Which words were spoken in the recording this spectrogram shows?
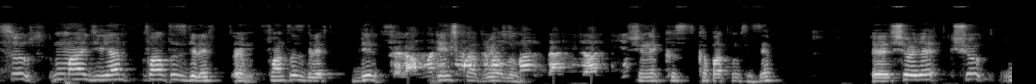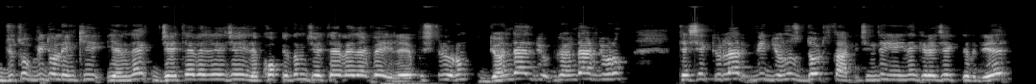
Sus MyGM Fantasy Draft, e, Fantasy Draft bir genç kadroyu alın. Şimdi kız kapattım sizi. Ee, şöyle şu YouTube video linki yerine CTRL-C ile kopyadım. CTRL-V ile yapıştırıyorum. Gönder, diyor, gönder diyorum. Teşekkürler videonuz 4 saat içinde yayına girecektir diye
